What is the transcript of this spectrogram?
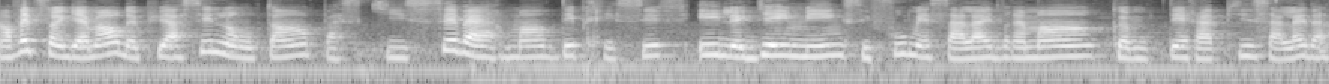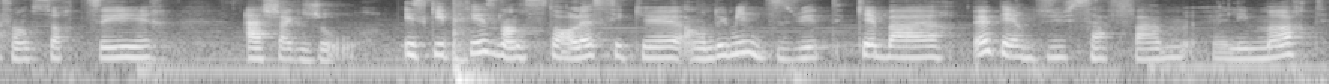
En fait, c'est un gamer depuis assez longtemps parce qu'il est sévèrement dépressif et le gaming, c'est fou, mais ça l'aide vraiment comme thérapie, ça l'aide à s'en sortir à chaque jour. Et ce qui est triste dans cette histoire-là, c'est que en 2018, Kéber a perdu sa femme, elle est morte,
